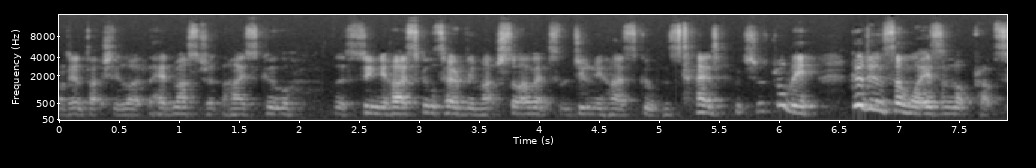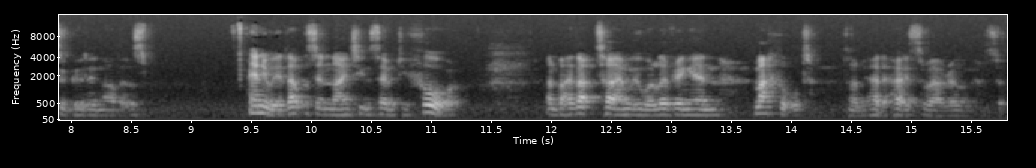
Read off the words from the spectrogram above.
I didn't actually like the headmaster at the high school the senior high school terribly much, so I went to the junior high school instead, which was probably good in some ways and not perhaps so good in others. Anyway, that was in 1974, and by that time we were living in Maughold, and we had a house of our own. So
